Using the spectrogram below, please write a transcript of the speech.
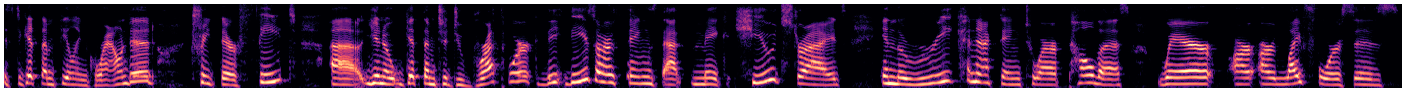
is to get them feeling grounded treat their feet uh, you know get them to do breath work. The, these are things that make huge strides in the reconnecting to our pelvis where our, our life force is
